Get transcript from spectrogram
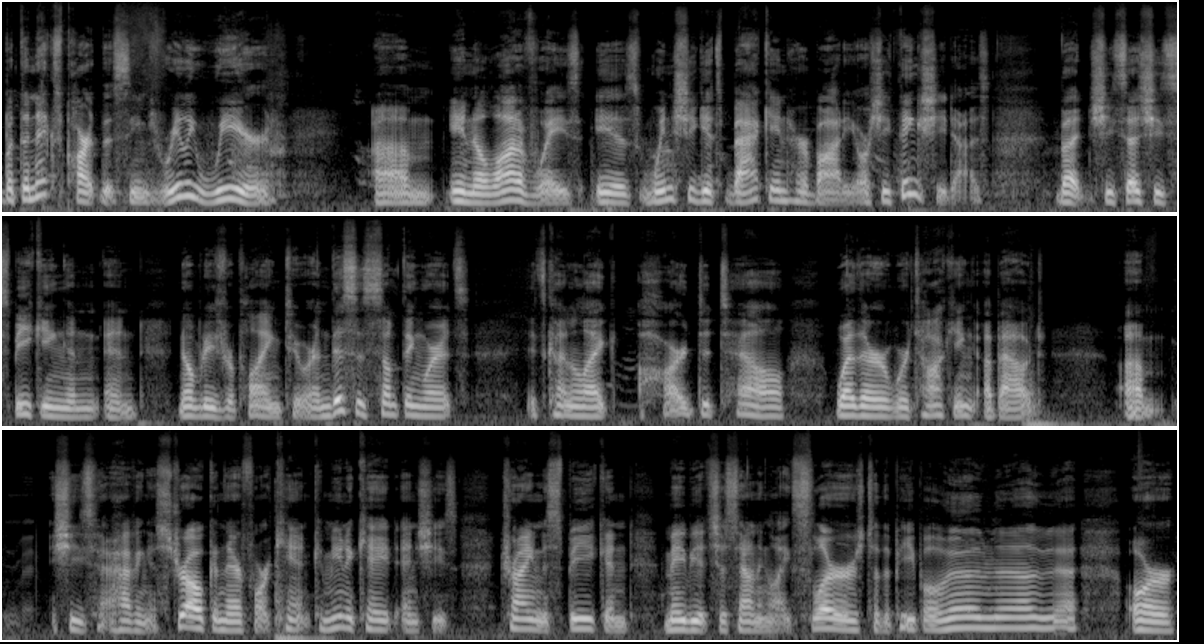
but the next part that seems really weird um, in a lot of ways is when she gets back in her body, or she thinks she does, but she says she's speaking and, and nobody's replying to her. And this is something where it's it's kind of like hard to tell whether we're talking about um, she's having a stroke and therefore can't communicate and she's trying to speak and maybe it's just sounding like slurs to the people or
